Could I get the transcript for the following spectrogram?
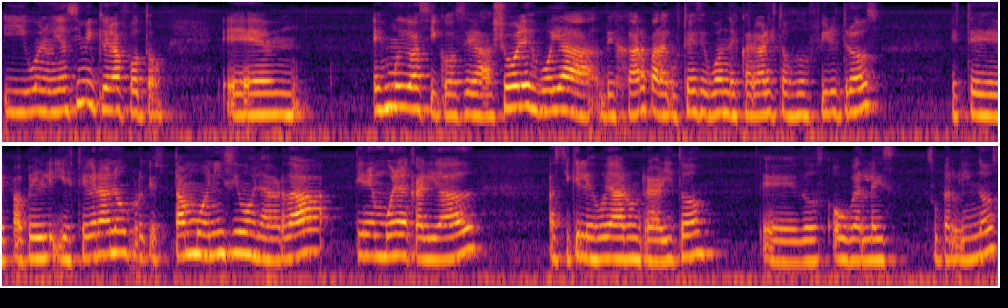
Y bueno, y así me quedó la foto. Em, es muy básico, o sea, yo les voy a dejar para que ustedes se puedan descargar estos dos filtros este papel y este grano porque están buenísimos, la verdad, tienen buena calidad, así que les voy a dar un regalito, dos overlays súper lindos.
